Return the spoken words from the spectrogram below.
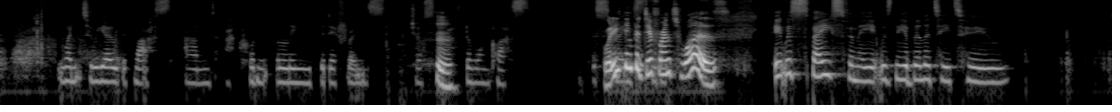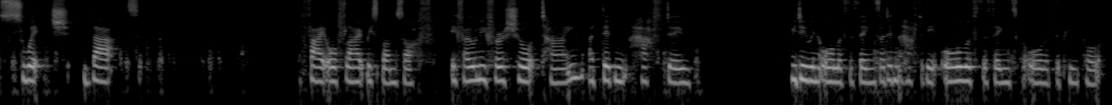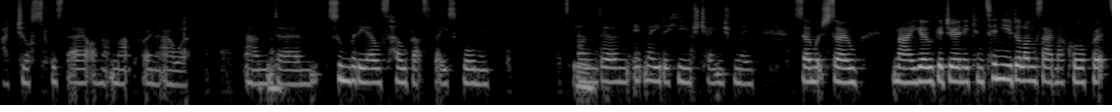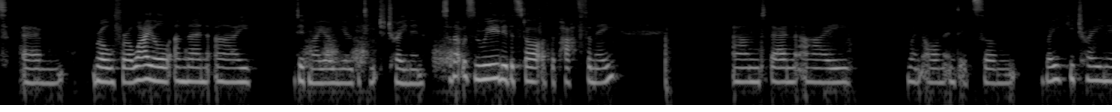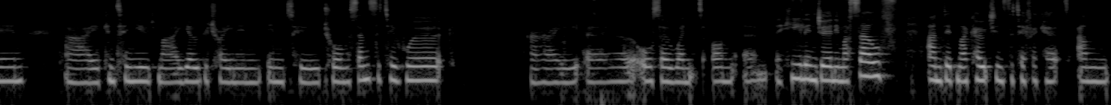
went to a yoga class and I couldn't believe the difference just hmm. after one class. What do you think the difference was? It was space for me. It was the ability to switch that fight or flight response off, if only for a short time. I didn't have to be doing all of the things. I didn't have to be all of the things for all of the people. I just was there on that mat for an hour. And mm. um, somebody else held that space for me. Mm. And um, it made a huge change for me. So much so, my yoga journey continued alongside my corporate um, role for a while. And then I did my own yoga teacher training. So that was really the start of the path for me. And then I went on and did some Reiki training. I continued my yoga training into trauma sensitive work. I uh, also went on um, a healing journey myself and did my coaching certificate and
